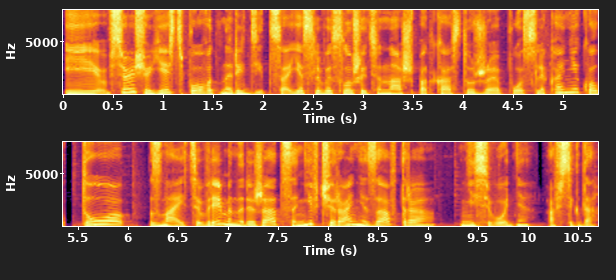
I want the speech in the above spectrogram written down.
И все еще есть повод нарядиться. Если вы слушаете наш подкаст уже после каникул, то знайте, время наряжаться ни вчера, ни завтра, ни сегодня, а всегда.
